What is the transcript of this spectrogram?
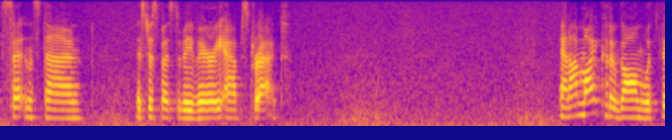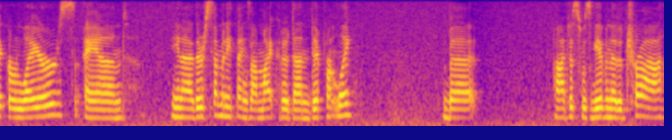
set in stone. It's just supposed to be very abstract. And I might could have gone with thicker layers and you know, there's so many things I might could have done differently. But I just was giving it a try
